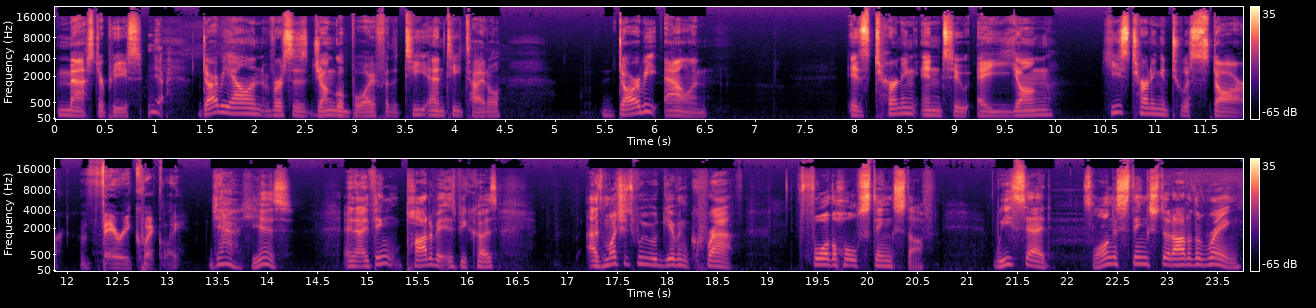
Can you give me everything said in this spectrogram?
masterpiece. Yeah. Darby Allin versus Jungle Boy for the TNT title. Darby Allin is turning into a young he's turning into a star very quickly. Yeah, he is. And I think part of it is because as much as we were given crap for the whole Sting stuff, we said as long as Sting stood out of the ring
